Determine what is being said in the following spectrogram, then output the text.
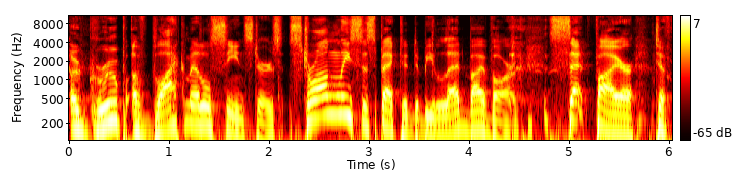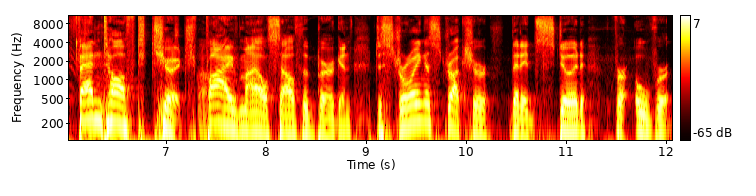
A group of black metal scenesters, strongly suspected to be led by Varg, set fire to Fantoft Church, five miles south of Bergen, destroying a structure that had stood for over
